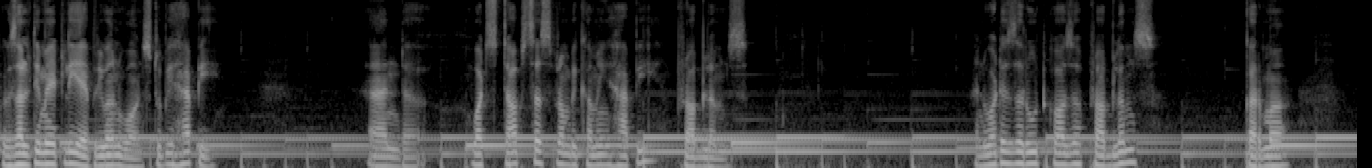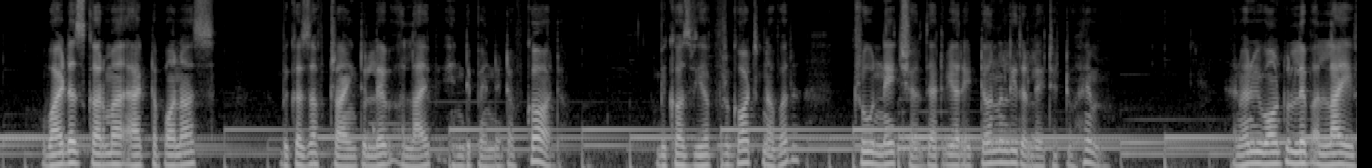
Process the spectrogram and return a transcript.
Because ultimately, everyone wants to be happy. And uh, what stops us from becoming happy? Problems. And what is the root cause of problems? Karma. Why does karma act upon us? Because of trying to live a life independent of God. Because we have forgotten our true nature that we are eternally related to Him. And when we want to live a life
